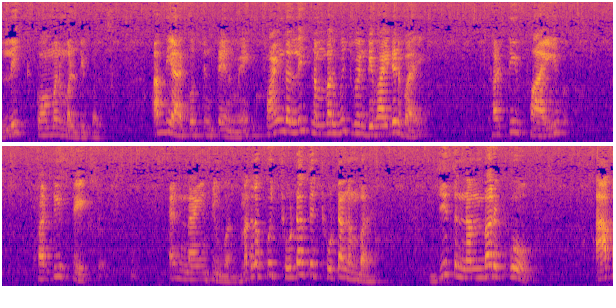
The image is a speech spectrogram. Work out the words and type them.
लिस्ट कॉमन मल्टीपल्स अब दिया है क्वेश्चन टेन में find the least number which when divided by thirty five thirty six and ninety one मतलब कोई छोटा से छोटा नंबर है। जिस नंबर को आप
